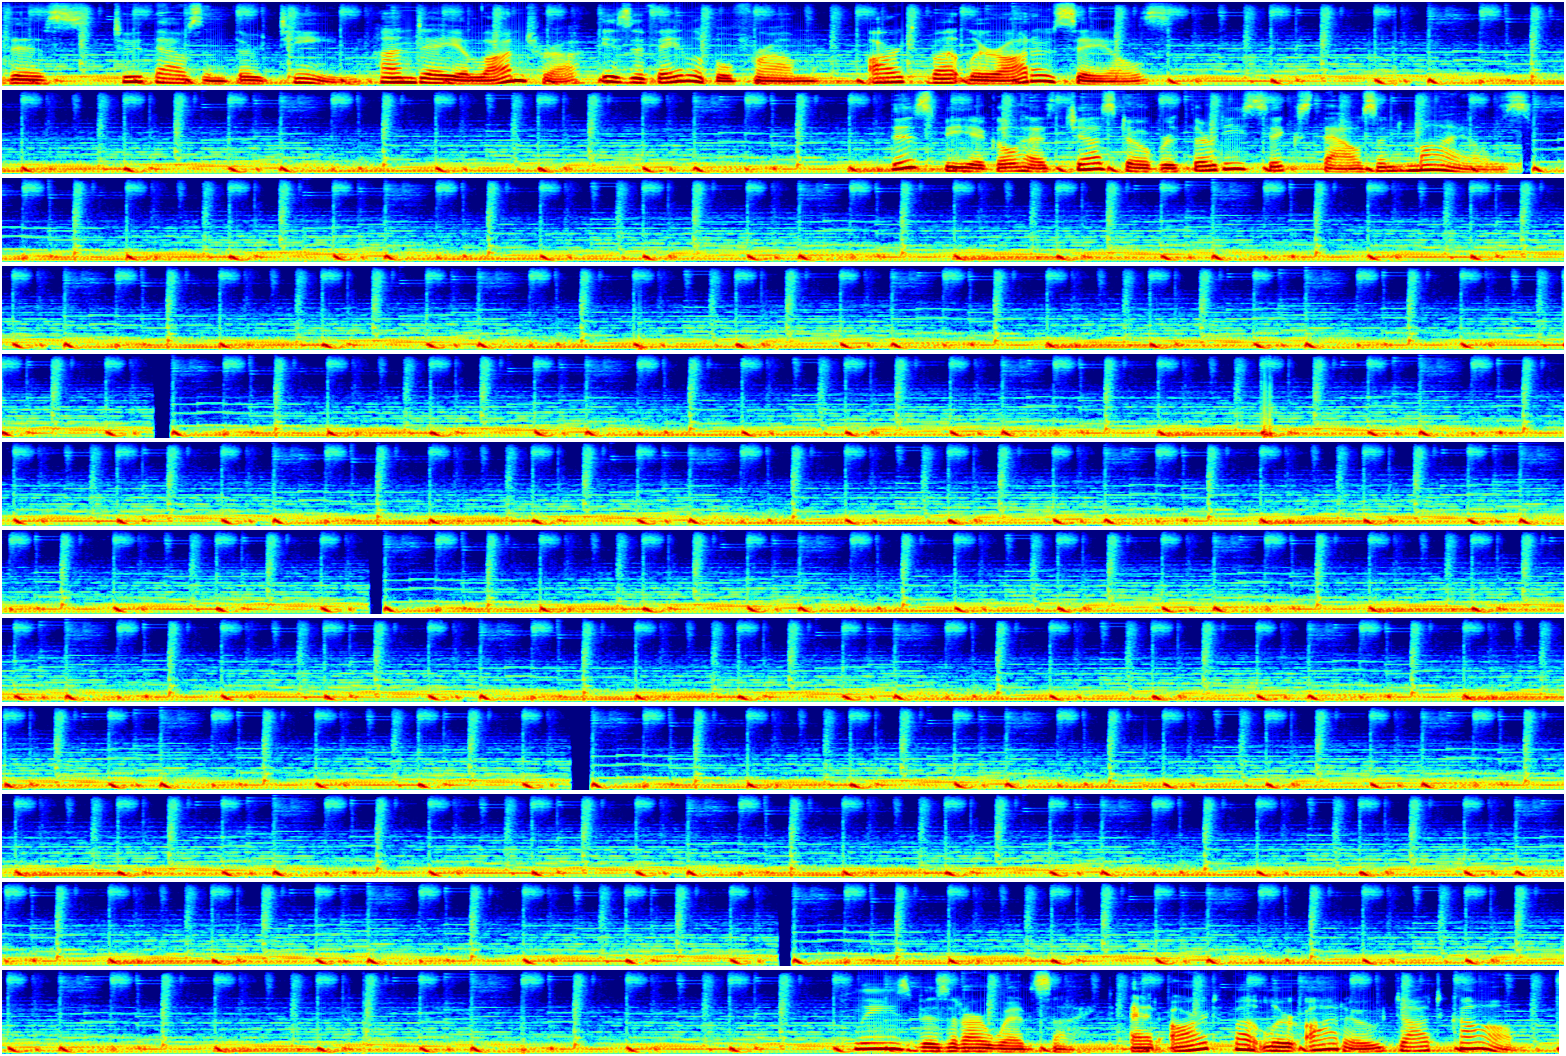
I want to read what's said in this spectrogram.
This 2013 Hyundai Elantra is available from Art Butler Auto Sales. This vehicle has just over 36,000 miles. Please visit our website at artbutlerauto.com.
